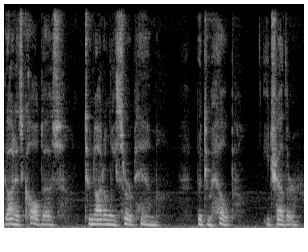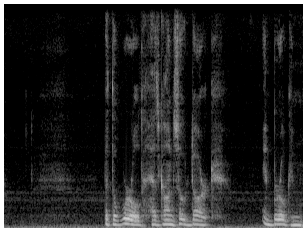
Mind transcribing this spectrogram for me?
God has called us to not only serve Him, but to help each other. But the world has gone so dark and broken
